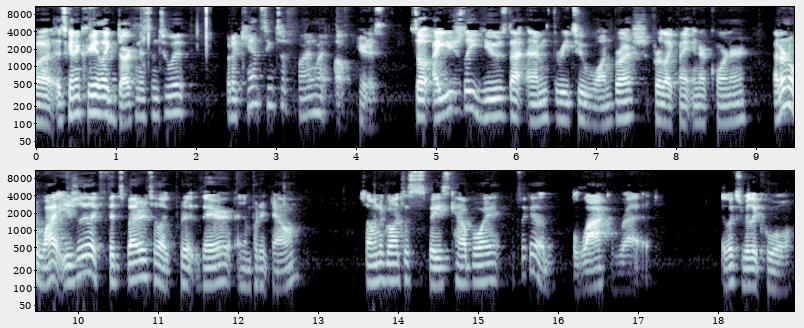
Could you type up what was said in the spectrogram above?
but it's gonna create like darkness into it. But I can't seem to find my oh here it is. So I usually use that M321 brush for like my inner corner. I don't know why. It usually like fits better to like put it there and then put it down. So I'm gonna go into Space Cowboy. It's like a black red. It looks really cool.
